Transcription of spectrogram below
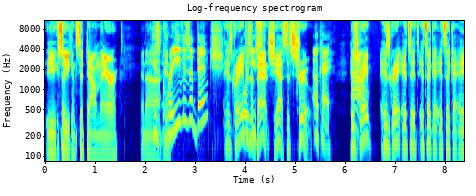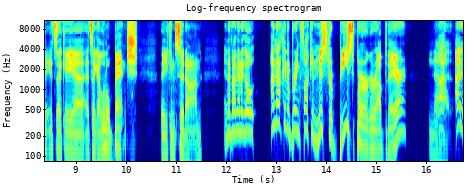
You, so you can sit down there and uh, His and- grave is a bench. his grave Or is a you s- bench. yes, it's true. Okay. His Wow. grave, his grave. It's it's it's like a it's like a it's like a uh, it's like a little bench that you can sit on. And if I'm gonna go, I'm not gonna bring fucking Mr. Beastburger up there. No. I, I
